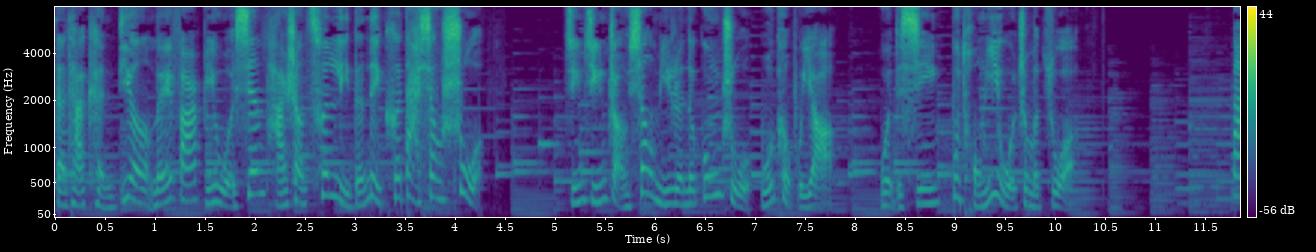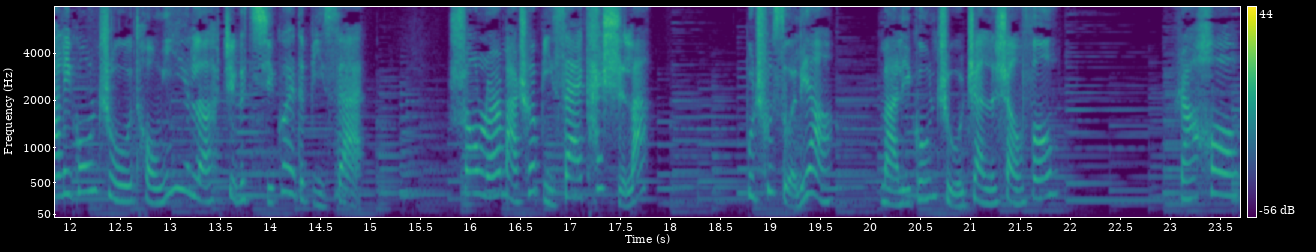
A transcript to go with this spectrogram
但她肯定没法比我先爬上村里的那棵大橡树。仅仅长相迷人的公主，我可不要。我的心不同意我这么做。玛丽公主同意了这个奇怪的比赛，双轮马车比赛开始啦。不出所料，玛丽公主占了上风。然后，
